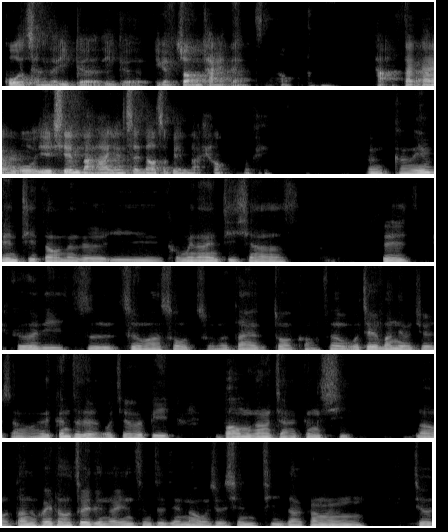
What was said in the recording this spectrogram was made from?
过程的一个一个一个状态这样子哦。好，大概我也先把它延伸到这边来哈。OK。刚刚刚尹斌提到那个以 COVID-19 底下被隔离自自发受阻而带来抓狂，这我觉得蛮有趣的想法，会跟这个我觉得会比把我们刚刚讲的更细。那但是回到这一点的延伸之前，那我就先提到刚刚就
